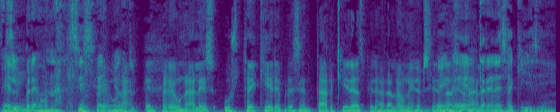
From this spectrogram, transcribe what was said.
El Sí. preunal, sí, el señor. preunal. El preunal es usted quiere presentar, quiere aspirar a la Universidad Venga y Nacional. entrenes aquí, sí.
